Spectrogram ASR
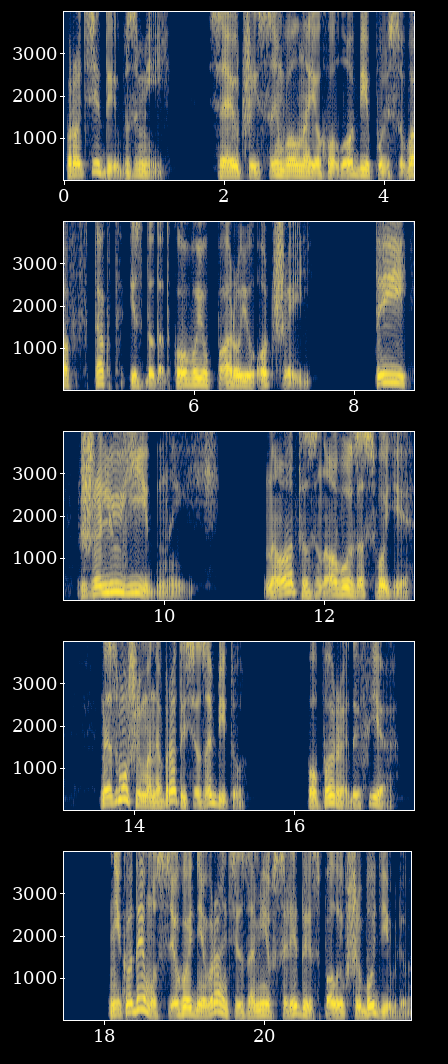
процідив Змій. Сяючий символ на його лобі пульсував в такт із додатковою парою очей. Ти жалюгідний. Ну от знову за своє. Не змушуй мене братися за біту, попередив я. Нікодимус сьогодні вранці замів сліди, спаливши будівлю.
